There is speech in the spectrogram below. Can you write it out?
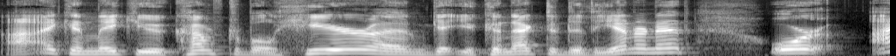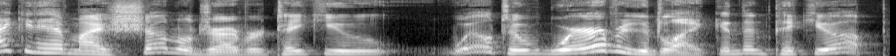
I can make you comfortable here and get you connected to the internet, or I can have my shuttle driver take you, well, to wherever you'd like and then pick you up.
